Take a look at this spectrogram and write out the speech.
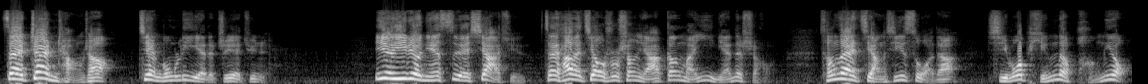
在战场上建功立业的职业军人。一九一六年四月下旬，在他的教书生涯刚满一年的时候，曾在讲习所的喜伯平的朋友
